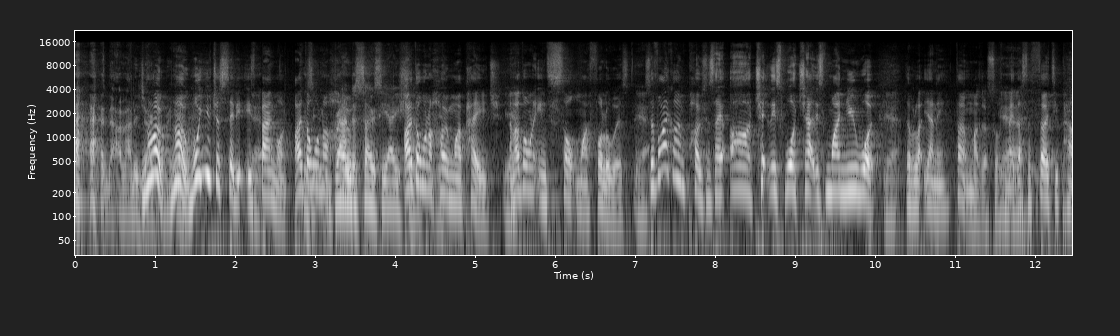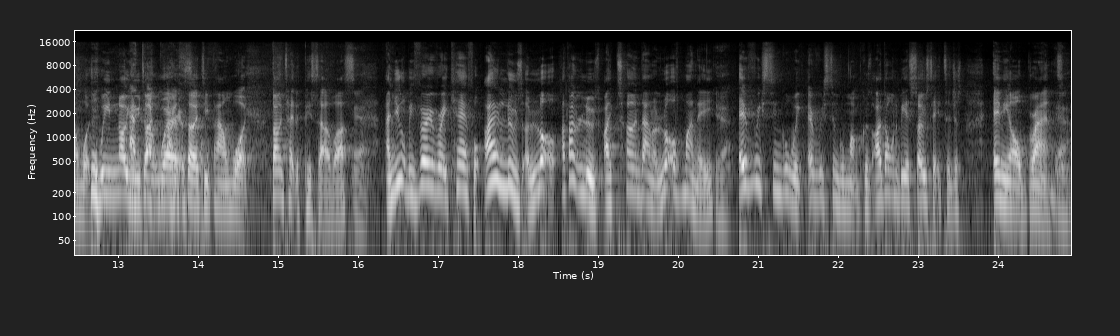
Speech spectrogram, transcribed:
I'm only joking. No, no. yeah. What you just said is Yeah. bang on. I don't want to brand home, association. I don't want to Yeah. home my page, and I don't want to insult my followers. So if I go and post and say, "Oh, check this watch out. This is my new watch," Yeah. they'll be like, "Yianni, don't mug us off, mate. That's a thirty pound watch. We know you Don't wear a thirty pound watch. Don't take the piss out of us." And you got to be very, very careful. I lose a lot. I don't lose. I turn down a lot of money every single week, every single month, because I don't want to be associated to just any old brand.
